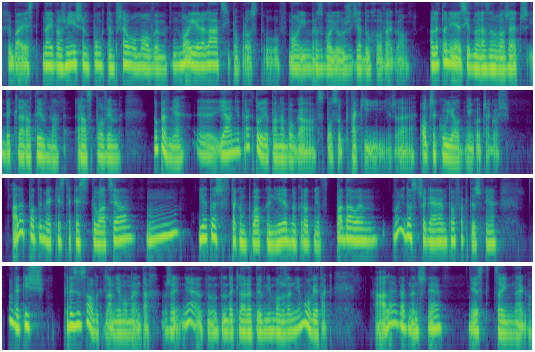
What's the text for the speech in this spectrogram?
chyba jest najważniejszym punktem przełomowym mojej relacji po prostu, w moim rozwoju życia duchowego. Ale to nie jest jednorazowa rzecz i deklaratywna. Raz powiem, no pewnie, y, ja nie traktuję Pana Boga w sposób taki, że oczekuję od Niego czegoś. Ale potem, jak jest jakaś sytuacja, mm, ja też w taką pułapkę niejednokrotnie wpadałem, no i dostrzegałem to faktycznie no, w jakichś kryzysowych dla mnie momentach, że nie, no, deklaratywnie może nie mówię tak, ale wewnętrznie jest co innego.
